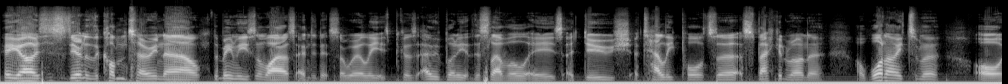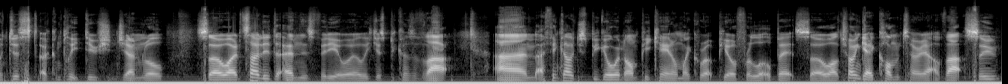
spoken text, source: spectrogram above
Hey guys, this is the end of the commentary now. The main reason why I was ending it so early is because everybody at this level is a douche, a teleporter, a spec and runner, a one-itemer, or just a complete douche in general. So I decided to end this video early just because of that. And I think I'll just be going on PK on my Corrupt PO for a little bit, so I'll try and get a commentary out of that soon.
